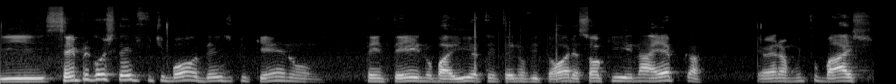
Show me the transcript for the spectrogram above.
E sempre gostei de futebol desde pequeno. Tentei no Bahia, tentei no Vitória, só que na época eu era muito baixo.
